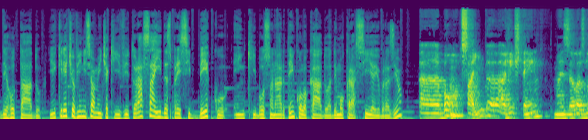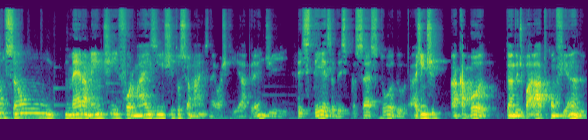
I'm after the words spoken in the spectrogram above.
derrotado. E aí queria te ouvir inicialmente aqui, Vitor, as saídas para esse beco em que Bolsonaro tem colocado a democracia e o Brasil? Uh, bom, saída a gente tem, mas elas não são meramente formais e institucionais. Né? Eu acho que a grande tristeza desse processo todo, a gente acabou dando de barato, confiando,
